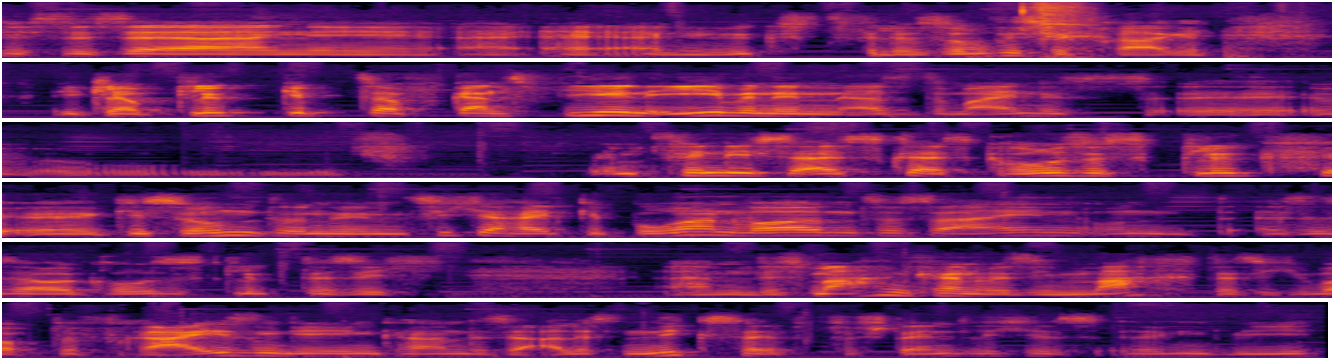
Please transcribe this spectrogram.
das ist ja eine, äh, eine höchst philosophische Frage. Ich glaube, Glück gibt es auf ganz vielen Ebenen. Also zum einen ist, äh, empfinde ich es als, als großes Glück, äh, gesund und in Sicherheit geboren worden zu sein. Und es ist auch ein großes Glück, dass ich ähm, das machen kann, was ich mache, dass ich überhaupt auf Reisen gehen kann. Das ist ja alles nichts Selbstverständliches irgendwie.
